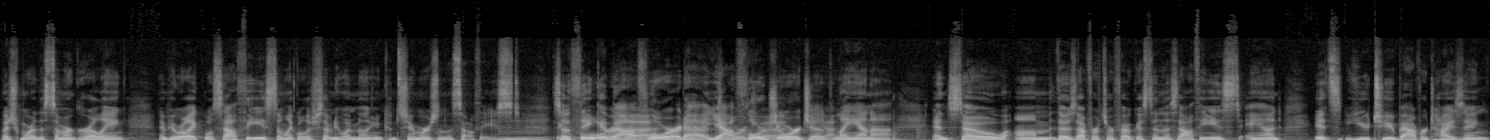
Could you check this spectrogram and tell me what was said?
much more of the summer grilling. And people are like, well, southeast. I'm like, well, there's 71 million consumers in the southeast. Mm, so think Florida. about Florida, yeah, yeah Georgia. Florida, Georgia, yeah. Atlanta. And so um, those efforts are focused in the southeast, and it's YouTube advertising,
